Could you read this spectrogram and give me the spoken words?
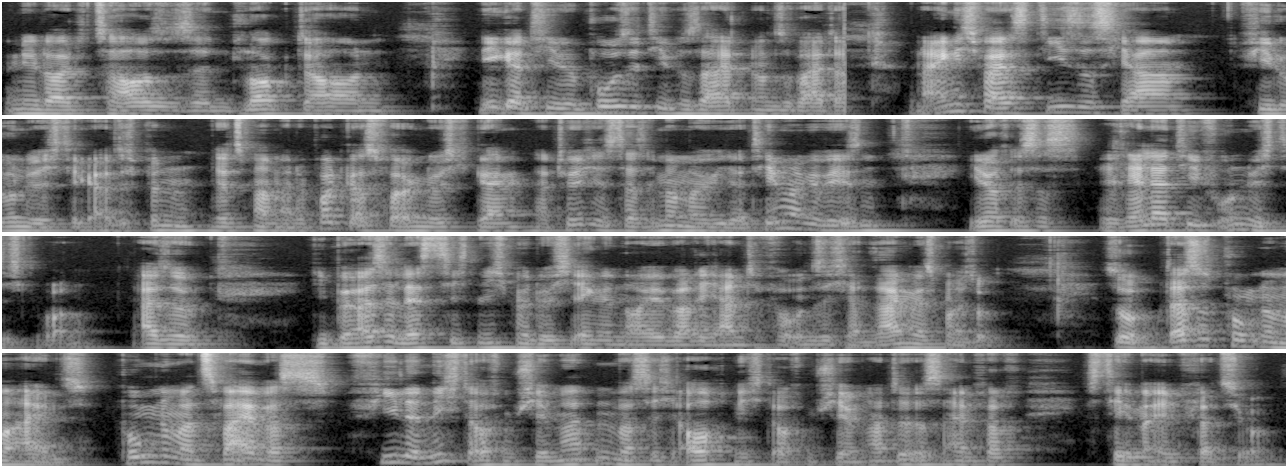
wenn die Leute zu Hause sind? Lockdown, negative, positive Seiten und so weiter. Und eigentlich war es dieses Jahr viel unwichtiger. Also ich bin jetzt mal meine Podcast-Folgen durchgegangen. Natürlich ist das immer mal wieder Thema gewesen. Jedoch ist es relativ unwichtig geworden. Also die Börse lässt sich nicht mehr durch irgendeine neue Variante verunsichern, sagen wir es mal so. So, das ist Punkt Nummer eins. Punkt Nummer zwei, was viele nicht auf dem Schirm hatten, was ich auch nicht auf dem Schirm hatte, ist einfach das Thema Inflation.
